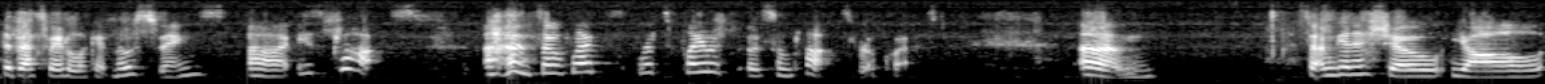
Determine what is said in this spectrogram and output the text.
the best way to look at most things uh, is plots. so let's let's play with, with some plots real quick. Um, so I'm going to show y'all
